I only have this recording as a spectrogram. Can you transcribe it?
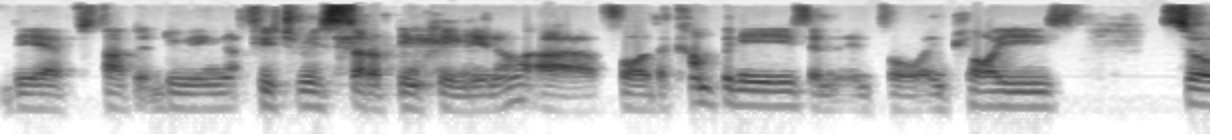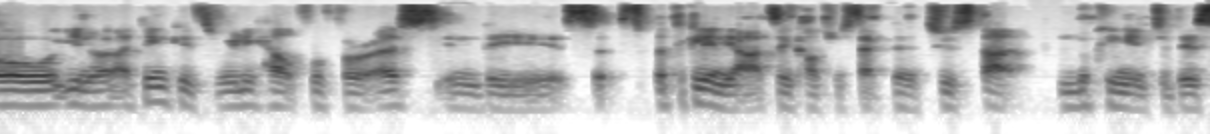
they have started doing futurist sort of thinking, you know, uh, for the companies and, and for employees. So, you know, I think it's really helpful for us in the, particularly in the arts and culture sector, to start looking into this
